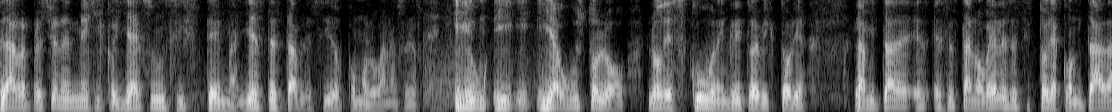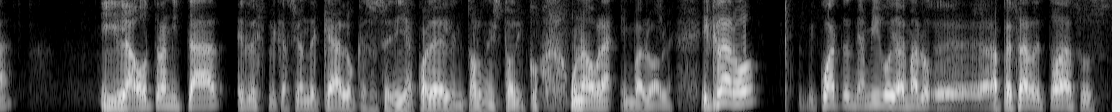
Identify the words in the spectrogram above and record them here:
La represión en México ya es un sistema, ya está establecido cómo lo van a hacer. Y, Augusto lo, lo descubre en Grito de Victoria. La mitad es, es esta novela, es esta historia contada, y la otra mitad es la explicación de qué era lo que sucedía, cuál era el entorno histórico. Una obra invaluable. Y claro, mi cuate es mi amigo y además, eh, a pesar de todas sus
